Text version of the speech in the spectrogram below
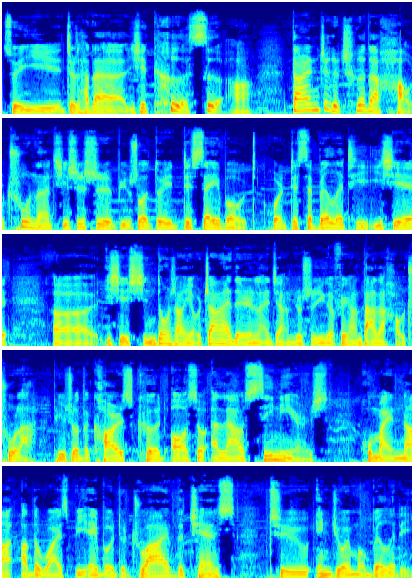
所以这是它的一些特色啊。当然，这个车的好处呢，其实是比如说对 disabled 或者 disability 一些。呃，一些行动上有障碍的人来讲，就是一个非常大的好处啦。比如说，the cars could also allow seniors who might not otherwise be able to drive the chance to enjoy mobility。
